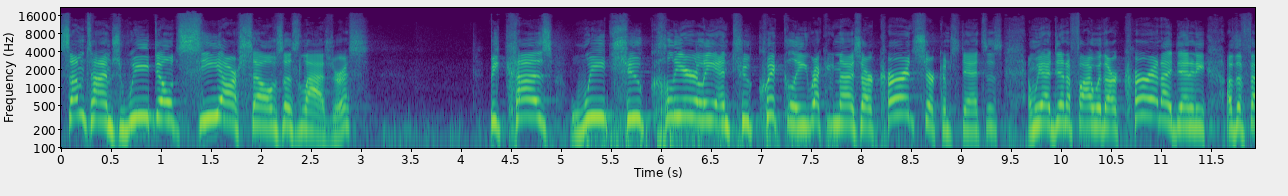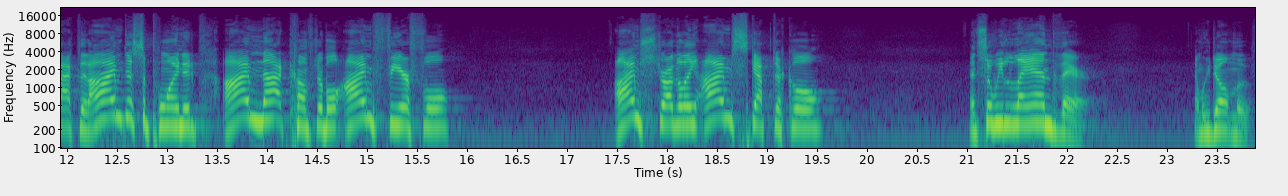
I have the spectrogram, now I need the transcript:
Sometimes we don't see ourselves as Lazarus because we too clearly and too quickly recognize our current circumstances and we identify with our current identity of the fact that I'm disappointed, I'm not comfortable, I'm fearful, I'm struggling, I'm skeptical. And so we land there and we don't move.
